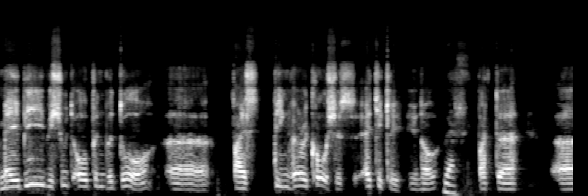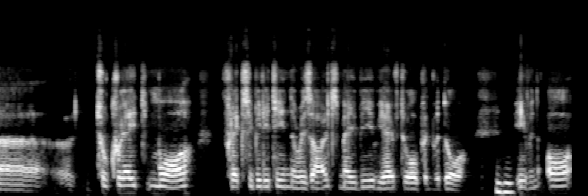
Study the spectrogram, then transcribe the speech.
Maybe we should open the door uh, by being very cautious ethically, you know, Yes. but uh, uh, to create more flexibility in the results, maybe we have to open the door hmm even or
